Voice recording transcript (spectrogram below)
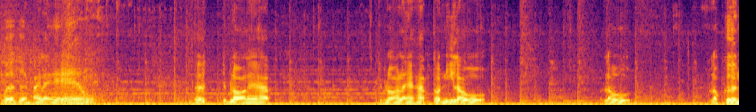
เวอร์เกินไปแล้วเออจะรออะไรครับจะรออะไรครับ ตอนนี้เรา เรา เราเกิน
